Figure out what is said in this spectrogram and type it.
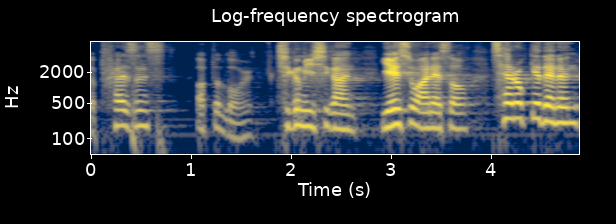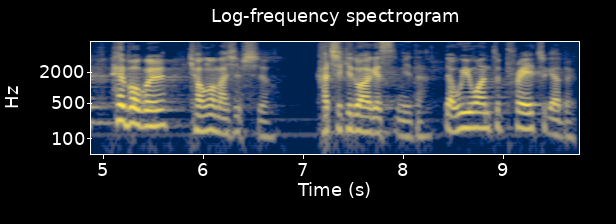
the presence of the Lord. 지금 이 시간 예수 안에서 새롭게 되는 회복을 경험하십시오. 같이 기도하겠습니다. We want to pray together.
